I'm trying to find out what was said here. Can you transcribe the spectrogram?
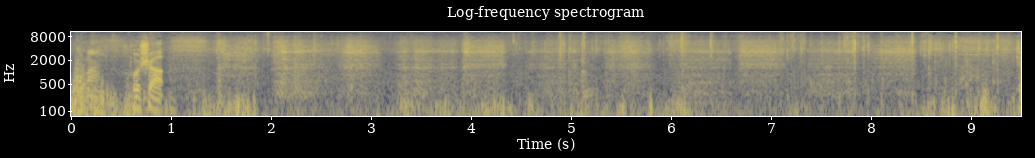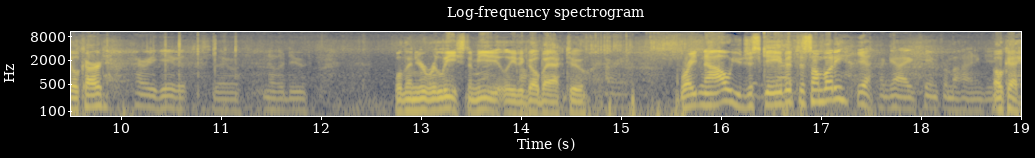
Come on, push up. Kill card? I already gave it to another dude. Well, then you're released immediately to go oh. back to. Right now, you just gave it to somebody? Yeah, a guy came from behind and gave Okay.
